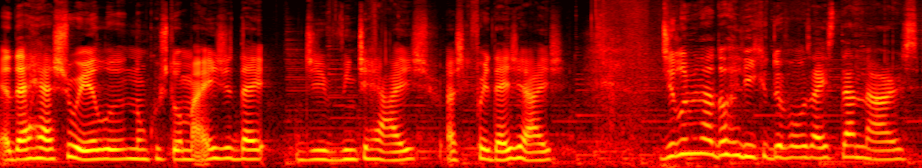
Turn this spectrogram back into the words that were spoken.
É da Riachuelo, não custou mais de, 10, de 20 reais, acho que foi 10 reais. De iluminador líquido, eu vou usar esse da NARS.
